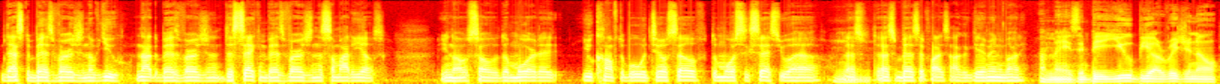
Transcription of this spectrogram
that's the best version of you, not the best version, the second best version of somebody else. You know, so the more that you comfortable with yourself, the more success you will have. Mm-hmm. That's that's the best advice I could give anybody. amazing. Be you, be original,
